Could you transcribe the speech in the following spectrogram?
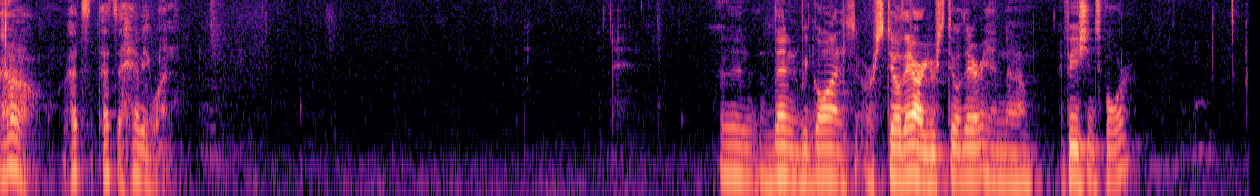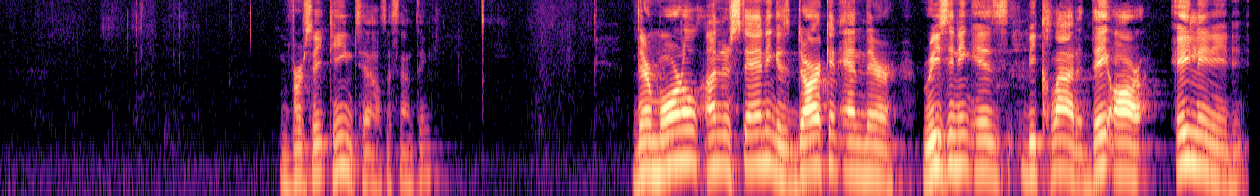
Oh, that's, that's a heavy one. And then, we go on, or still there, you're still there in uh, Ephesians 4. Verse 18 tells us something. Their moral understanding is darkened and their reasoning is beclouded. They are alienated,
